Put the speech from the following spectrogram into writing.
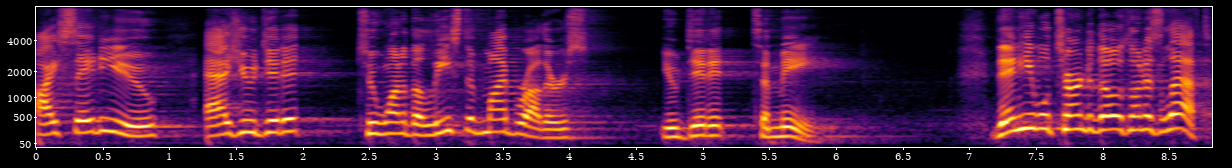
I say to you, as you did it to one of the least of my brothers, you did it to me. Then he will turn to those on his left,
